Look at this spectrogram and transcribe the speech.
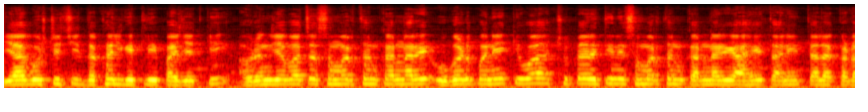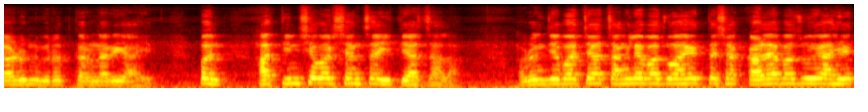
या गोष्टीची दखल घेतली पाहिजेत की औरंगजेबाचं समर्थन करणारे उघडपणे किंवा छुप्या रीतीने समर्थन करणारी आहेत आणि त्याला कडाडून विरोध करणारी आहेत. पण हा तीनशे वर्षांचा इतिहास झाला. औरंगजेबाच्या चांगल्या बाजू आहेत तशा काळ्या बाजूही आहेत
